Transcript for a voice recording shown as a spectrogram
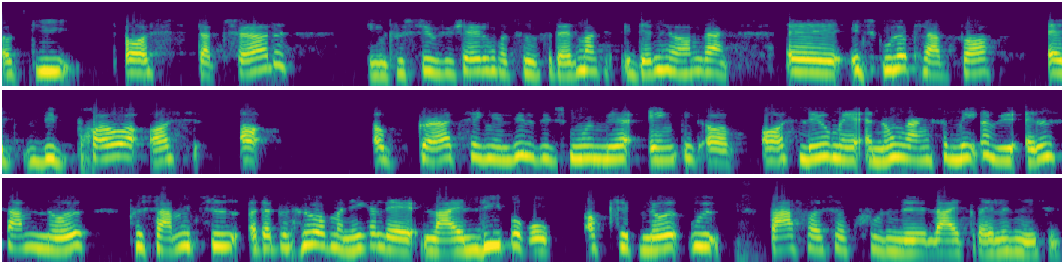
at give os, der tør det, inklusive Socialdemokratiet for Danmark i denne her omgang, øh, et skulderklap for, at vi prøver også at, at gøre tingene en lille smule mere enkelt, og også leve med, at nogle gange så mener vi alle sammen noget på samme tid, og der behøver man ikke at lege, lege libero og klippe noget ud, bare for så at kunne øh, lege drillenisse.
